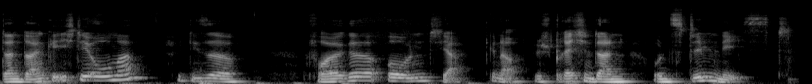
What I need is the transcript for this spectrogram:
Dann danke ich dir, Oma, für diese Folge und ja, genau, wir sprechen dann uns demnächst.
